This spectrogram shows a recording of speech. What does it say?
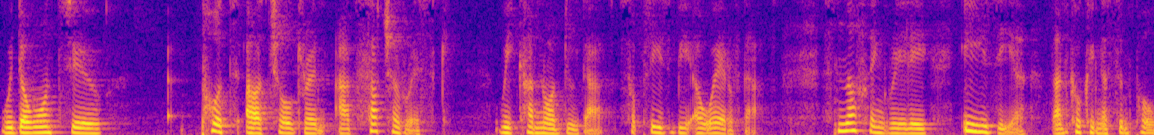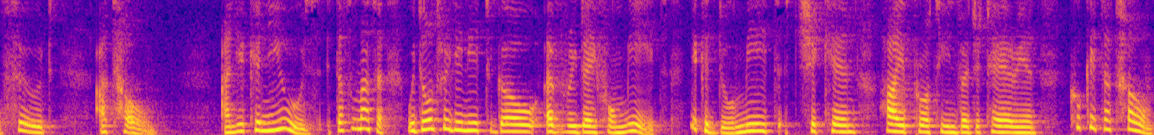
We don't want to put our children at such a risk. We cannot do that. So please be aware of that. It's nothing really easier than cooking a simple food at home. And you can use, it doesn't matter, we don't really need to go every day for meat. You could do meat, chicken, high protein, vegetarian, cook it at home.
